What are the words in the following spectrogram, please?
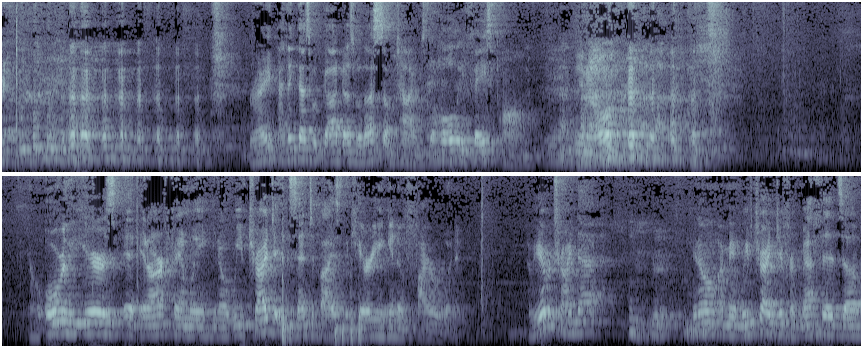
right? I think that's what God does with us sometimes the holy face palm, you know? Over the years in our family, you know, we've tried to incentivize the carrying in of firewood. Have you ever tried that? You know, I mean, we've tried different methods of,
